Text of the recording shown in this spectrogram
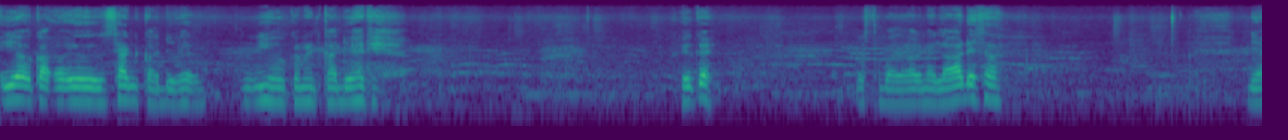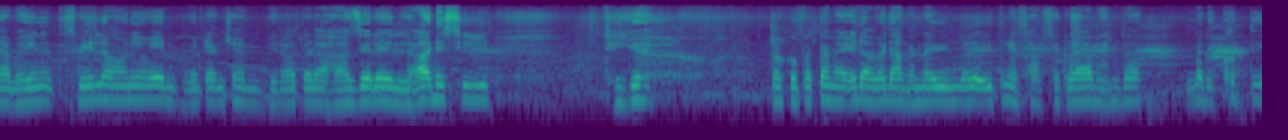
ये सेंड कर दो ये कमेंट कर दो है ठीक है। उस तो बाद मैं ला दे सा जहाँ भाई ने तस्वीर लगानी हो नो टेंशन बिना थोड़ा हाजिर है, ला सी ठीक है। तो को पता मैं एडा बड़ा बंदा भी मेरे इतने सब्सक्राइब हैं पे मेरी खुद की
